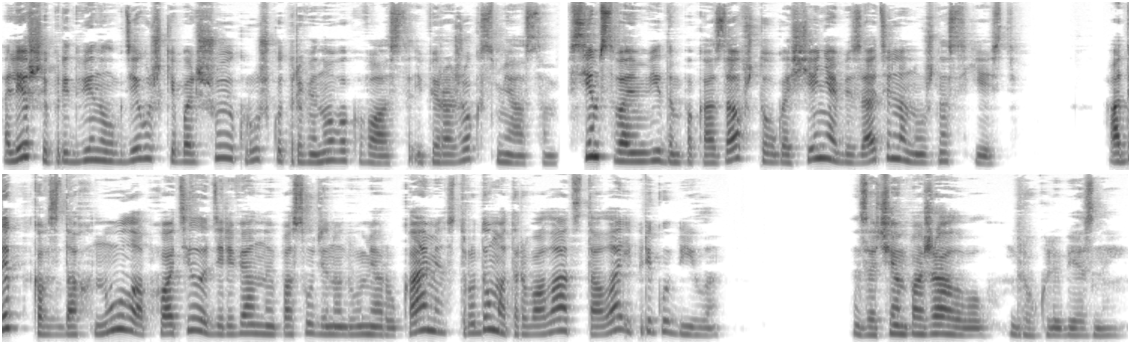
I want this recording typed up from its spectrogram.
Леший придвинул к девушке большую кружку травяного кваса и пирожок с мясом, всем своим видом показав, что угощение обязательно нужно съесть. Адептка вздохнула, обхватила деревянную посудину двумя руками, с трудом оторвала от стола и пригубила. «Зачем пожаловал, друг любезный?»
